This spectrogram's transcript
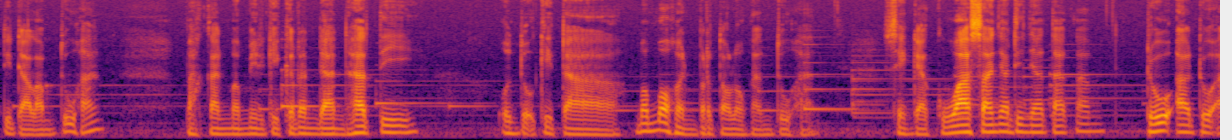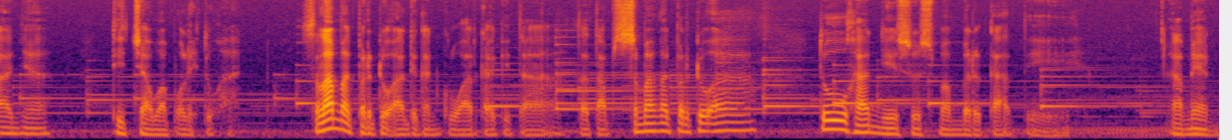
di dalam Tuhan, bahkan memiliki kerendahan hati untuk kita memohon pertolongan Tuhan. Sehingga kuasanya dinyatakan, doa-doanya dijawab oleh Tuhan. Selamat berdoa dengan keluarga kita. Tetap semangat berdoa. Tuhan Yesus memberkati. Amin.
